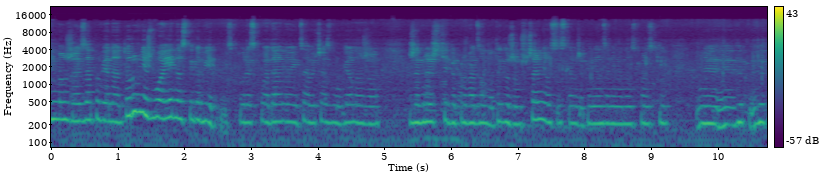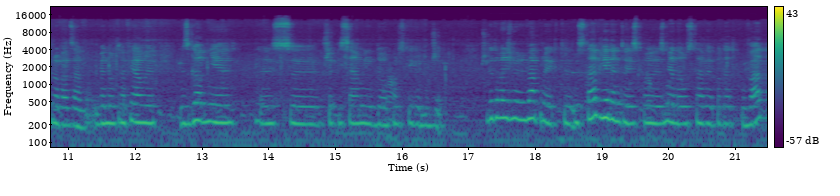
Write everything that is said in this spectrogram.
mimo że zapowiadano, to również była jedna z tych obietnic, które składano i cały czas mówiono, że, że wreszcie doprowadzą do tego, że uszczelnią system, że pieniądze nie będą z Polski y, wy- wyprowadzane i będą trafiały zgodnie y, z przepisami do polskiego budżetu. Przygotowaliśmy dwa projekty ustaw. Jeden to jest zmiana ustawy o podatku VAT,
